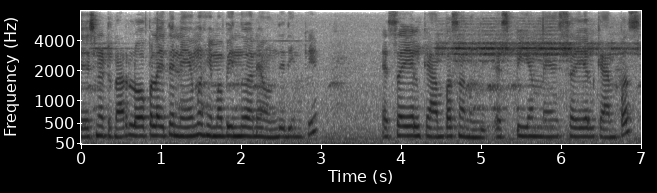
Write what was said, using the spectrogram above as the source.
చేసినట్టున్నారు. లోపలైతే నేమ్ హిమబిందు అనే ఉంది దీనికి. ఎస్ఐఎల్ క్యాంపస్ అని ఉంది. SPM SIL campus.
